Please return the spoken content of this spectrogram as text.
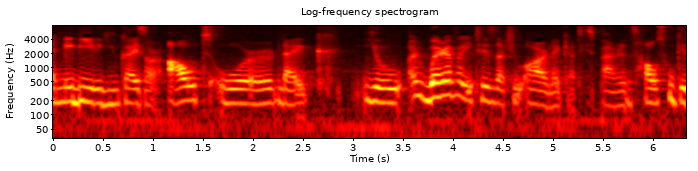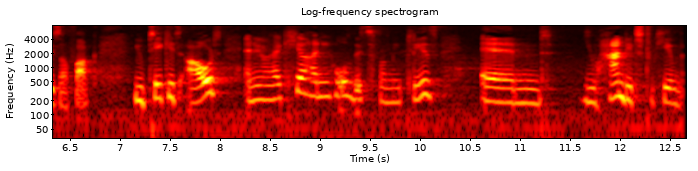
and maybe you guys are out or like you uh, wherever it is that you are, like at his parents' house. Who gives a fuck? You take it out, and you're like, here, honey, hold this for me, please, and you hand it to him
